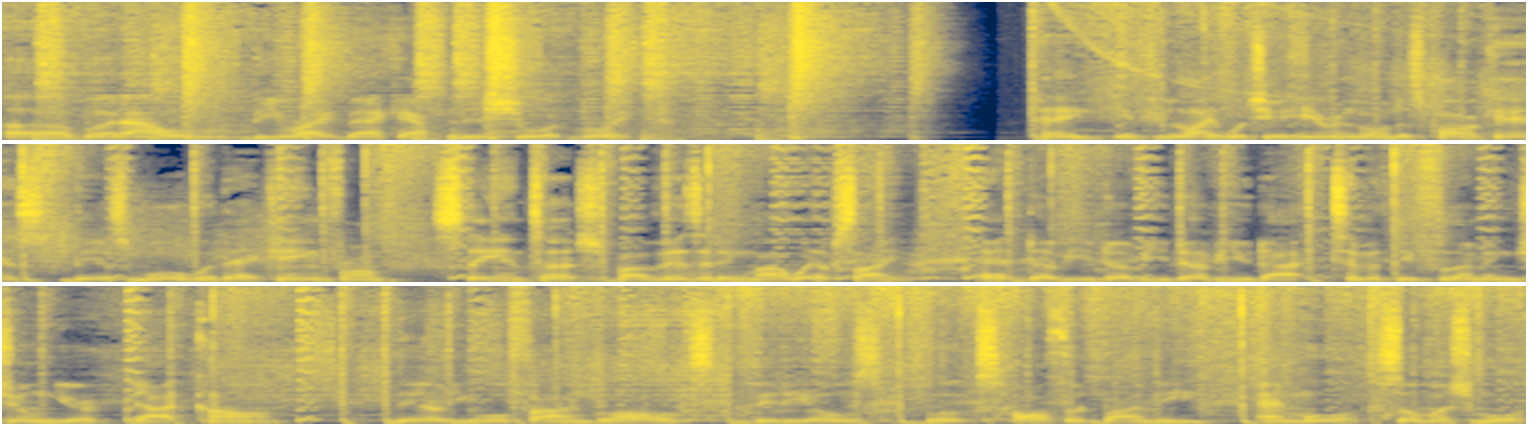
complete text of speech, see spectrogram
Uh, but I'll be right back after this short break. Hey, if you like what you're hearing on this podcast, there's more where that came from. Stay in touch by visiting my website at www.timothyflemingjr.com. There you will find blogs, videos, books authored by me, and more, so much more.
